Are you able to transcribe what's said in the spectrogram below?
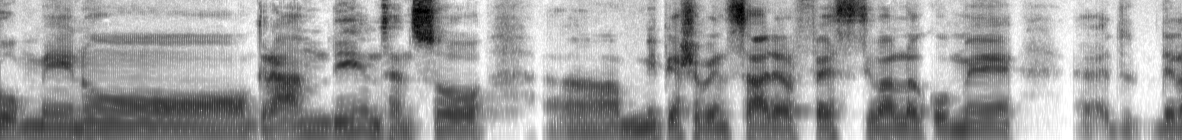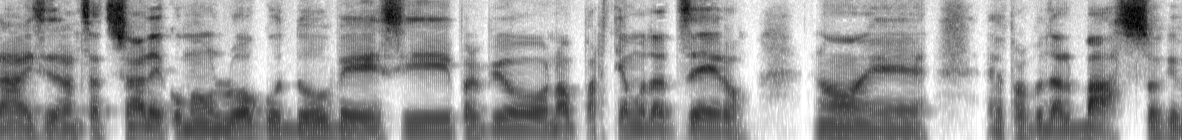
o meno grandi, nel senso uh, mi piace pensare al festival come eh, dell'analisi transazionale come un luogo dove si proprio no, partiamo da zero, no? e, e proprio dal basso, che,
